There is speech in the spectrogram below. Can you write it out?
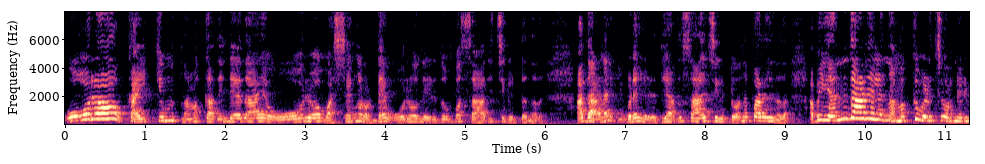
ഓരോ കൈക്കും നമുക്ക് അതിന്റെതായ ഓരോ വശങ്ങളുണ്ട് ഓരോന്ന് എഴുതുമ്പോൾ സാധിച്ചു കിട്ടുന്നത്. അതാണ് ഇവിടെ എഴുതി അത് സാധിച്ചു കിട്ടുമെന്ന് പറയുന്നത്. അപ്പൊ എന്താണേലും നമുക്ക് വിളിച്ചു പറഞ്ഞൊരു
